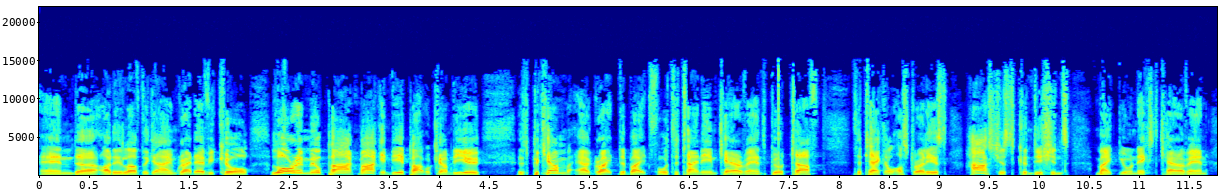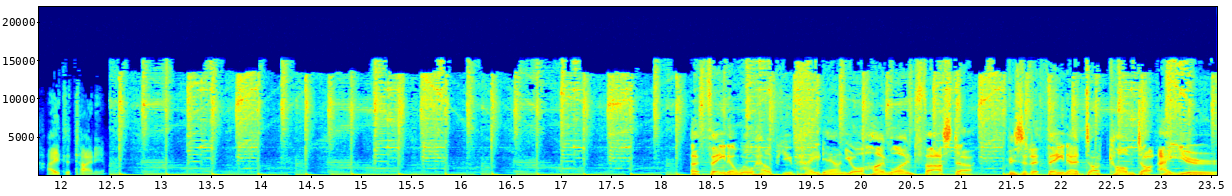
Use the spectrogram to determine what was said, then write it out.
and uh, I do love the game. Great to have you call. Laura in Mill Park, Mark in Deer Park will come to you. It's become our great debate for titanium caravans, built tough to tackle Australia's harshest conditions. Make your next caravan a titanium. Athena will help you pay down your home loan faster. Visit athena.com.au.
